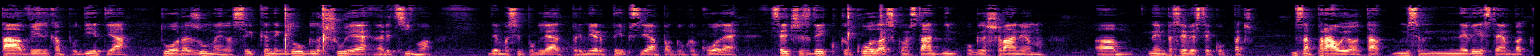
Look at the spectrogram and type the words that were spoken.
ta velika podjetja to razumejo. Vse, kar nekdo oglašuje, recimo, da ima si pogledati primer Pepsi, pa Coca-Cola. Vse, če zdaj Coca-Cola s konstantnim oglaševanjem Um, ne vem, pa se veste, kako pač zapravijo. Ta, mislim, ne veste, ampak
